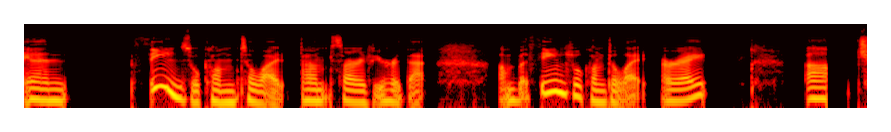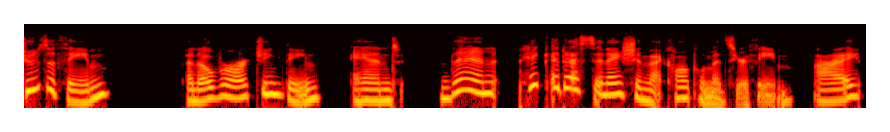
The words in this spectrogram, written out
and themes will come to light. I'm um, sorry if you heard that, um, but themes will come to light. All right choose a theme, an overarching theme, and then pick a destination that complements your theme. All right.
